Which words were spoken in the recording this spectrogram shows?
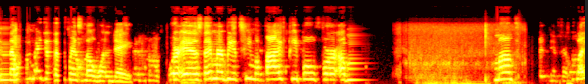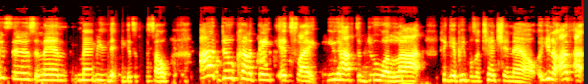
and that we make a difference no one day. Whereas they might be a team of five people for a month different places, and then maybe they get to. So, I do kind of think it's like you have to do a lot to get people's attention now. You know, I, I,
